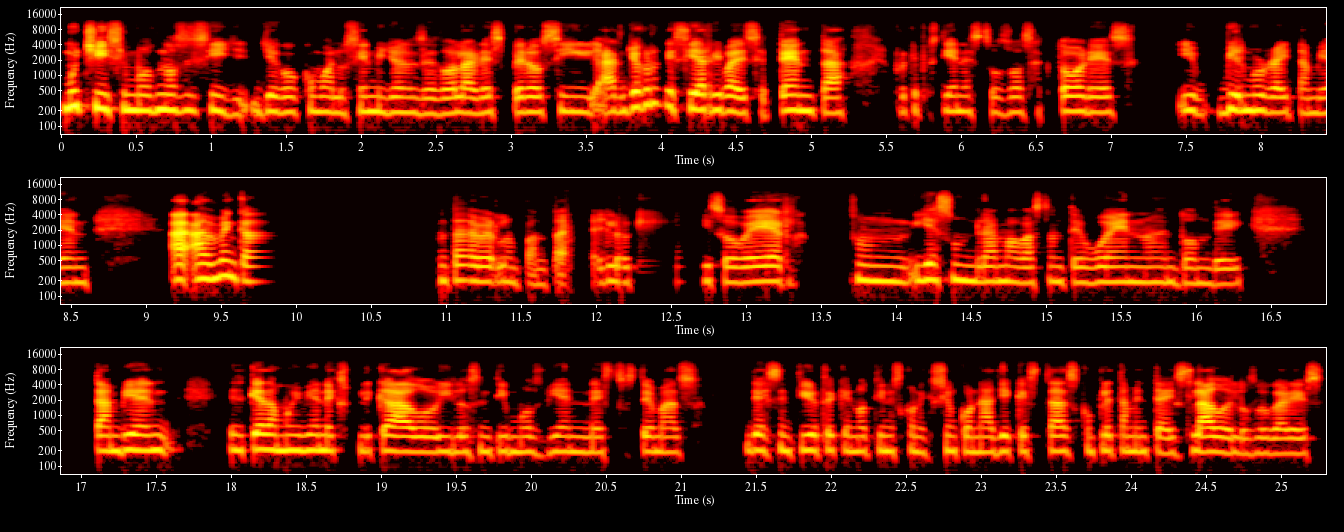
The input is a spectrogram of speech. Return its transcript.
muchísimos. No sé si llegó como a los 100 millones de dólares, pero sí, yo creo que sí arriba de 70, porque pues tiene estos dos actores y Bill Murray también. A, mí me encanta verlo en pantalla, lo que quiso ver. y es un drama bastante bueno en donde también eh, queda muy bien explicado y lo sentimos bien en estos temas de sentirte que no tienes conexión con nadie, que estás completamente aislado de los lugares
